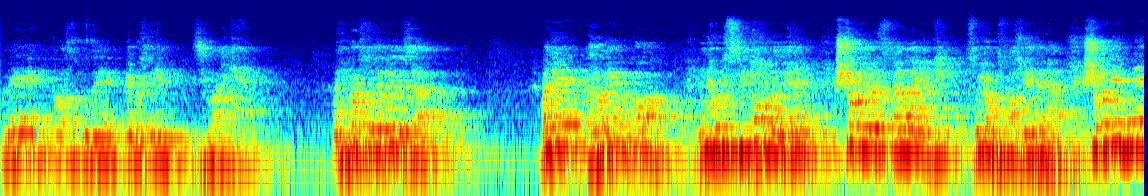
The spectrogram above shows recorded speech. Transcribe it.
Вони просто були, вибачте, зіваки. Вони просто дивилися. Вони глибоко не усвідомили, що вони розпинають свого Спасителя, що вони не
